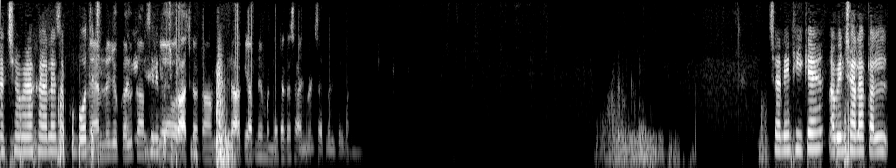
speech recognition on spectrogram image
अच्छा मेरा ख्याल है सबको बहुत मैम ने जो कल काम दिया है कुछ और आज का काम मिला के आपने मंडे तक असाइनमेंट सबमिट करवाना है। चलें ठीक है अब इंशाल्लाह कल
